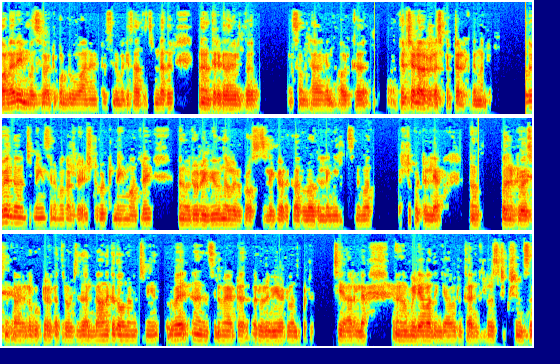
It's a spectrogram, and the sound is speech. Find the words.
വളരെ ഇമ്പൾസീവ് ആയിട്ട് കൊണ്ടുപോകാനായിട്ട് സിനിമയ്ക്ക് സാധിച്ചിട്ടുണ്ട്. അത് തിരക്കഥാകൃത്ത് സംവിധായകൻ അവർക്ക് തീർച്ചയായിട്ടും അവർ റെസ്പെക്ട് അർഹിക്കുന്നുണ്ട്. പൊതുവെ എന്താണെന്ന് വെച്ചിട്ടുണ്ടെങ്കിൽ സിനിമ കണ്ട് ഇഷ്ടപ്പെട്ടിട്ടുണ്ടെങ്കിൽ മാത്രമേ ഒരു റിവ്യൂ എന്നുള്ള ഒരു പ്രോസസ്സിലേക്ക് കിടക്കാറുള്ളൂ. അതല്ലെങ്കിൽ സിനിമ ഇഷ്ടപ്പെട്ടില്ല. പതിനെട്ട് വയസ്സിന് താഴെയുള്ള കുട്ടികൾക്ക് അത്ര ഉചിതമല്ല എന്നൊക്കെ തോന്നുന്നു. വെച്ചിട്ടുണ്ടെങ്കിൽ സിനിമയായിട്ട് ഒരു റിവ്യൂ ആയിട്ട് ബന്ധപ്പെട്ട് ചെയ്യാറില്ല. മീഡിയ വാദിന്റെ ആ ഒരു കാര്യത്തിൽ റെസ്ട്രിക്ഷൻസ്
